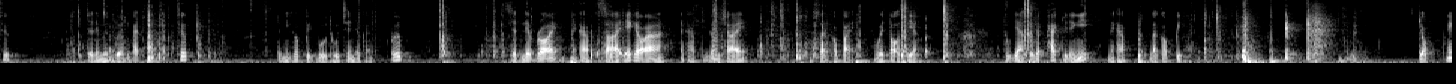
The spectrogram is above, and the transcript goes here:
ชึบจะได้ไม่เปลืองแบตชึบตัวนี้ก็ปิดบลูทูธเช่นเดียวกันปึ๊บเสร็จเรียบร้อยนะครับ สาย XLR นะครับที่ต้องใช้ใส่เข้าไป ไว้ต่อเสียง ทุกอย่างก็จะแพ็คอยู่อย่างนี้นะครับ แล้วก็ปิด จบง่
